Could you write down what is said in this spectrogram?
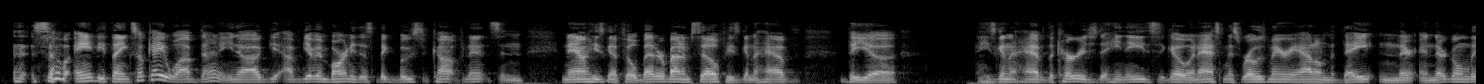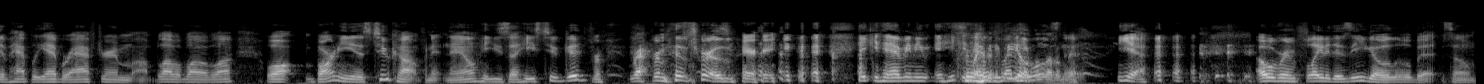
so Andy thinks, okay, well I've done it. You know, I've, I've given Barney this big boost of confidence, and now he's gonna feel better about himself. He's gonna have the uh he's gonna have the courage that he needs to go and ask Miss Rosemary out on the date, and they're and they're gonna live happily ever after him. uh, Blah blah blah blah blah. Well, Barney is too confident now. He's uh, he's too good for Right. for Miss Rosemary. he can have any he can have anybody he Revealed a wants little now. bit. Yeah, overinflated his ego a little bit. So,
